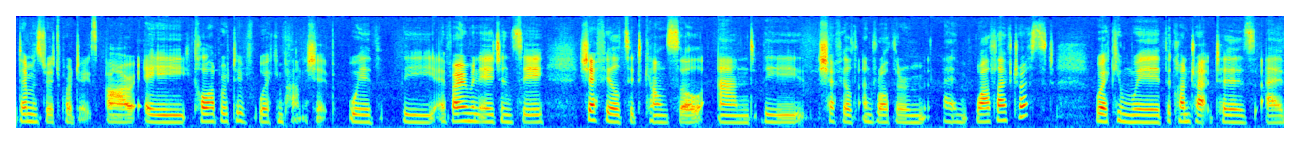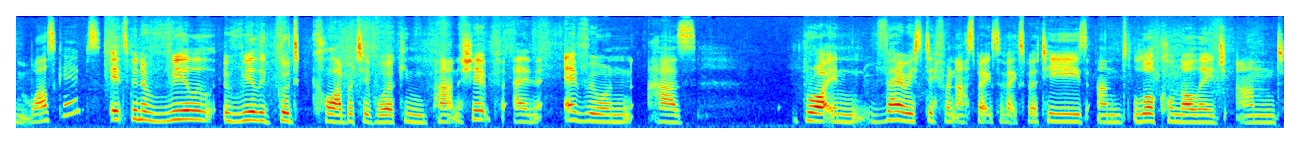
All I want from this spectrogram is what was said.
demonstrator projects are a collaborative working partnership with the Environment Agency, Sheffield City Council and the Sheffield and Rotherham um, Wildlife Trust working with the contractors um, Wildscapes. It's been a real, a really good collaborative working partnership and everyone has brought in various different aspects of expertise and local knowledge and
